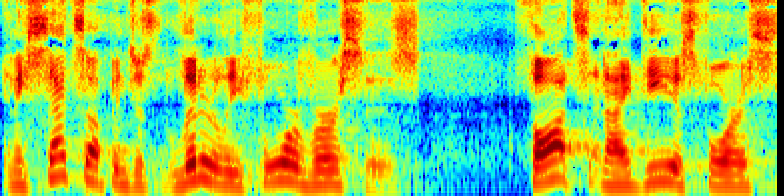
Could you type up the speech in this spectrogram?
And he sets up in just literally four verses thoughts and ideas for us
